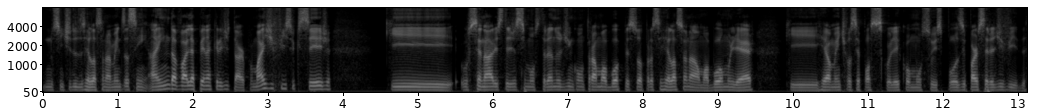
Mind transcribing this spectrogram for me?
no sentido dos relacionamentos assim, ainda vale a pena acreditar, por mais difícil que seja, que o cenário esteja se mostrando de encontrar uma boa pessoa para se relacionar, uma boa mulher que realmente você possa escolher como sua esposa e parceira de vida.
